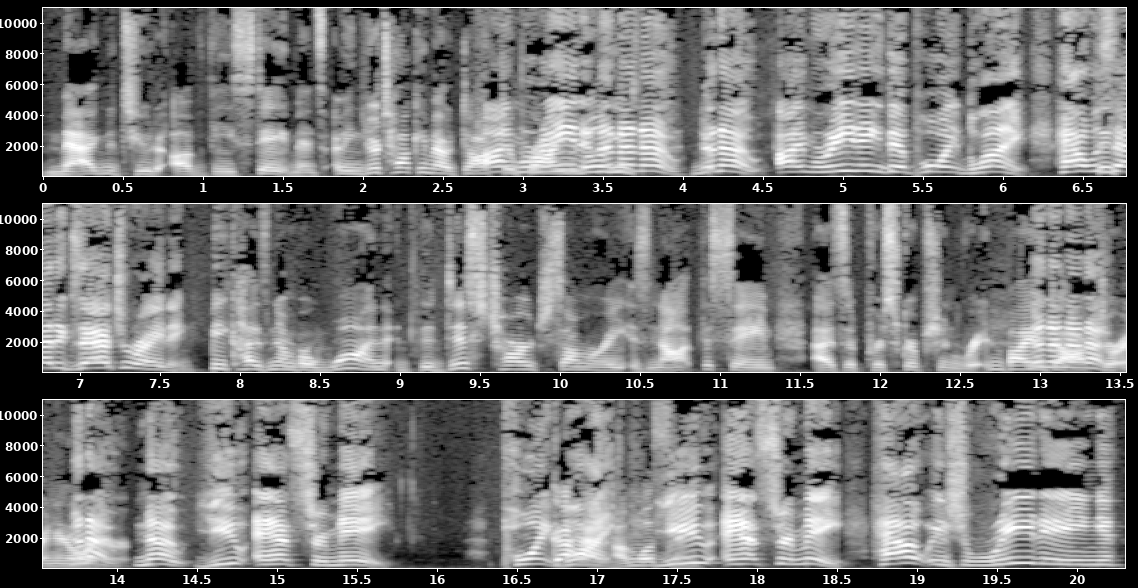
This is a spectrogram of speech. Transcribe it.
magnitude of these statements. I mean, you're talking about Dr. I'm Brian reading. Williams. No, no, no, no, no. I'm reading them point blank. How is This- that exaggerating? Because number one, the discharge summary is not the same as a prescription written by No, a no, no, doctor no, and an no, order. no, no. You answer me. Point Go ahead, blank. Listening. You answer me. How is reading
